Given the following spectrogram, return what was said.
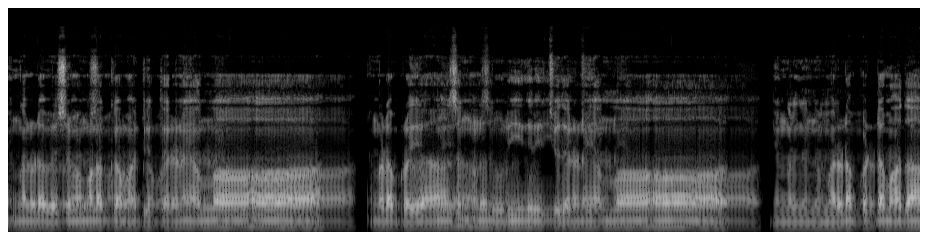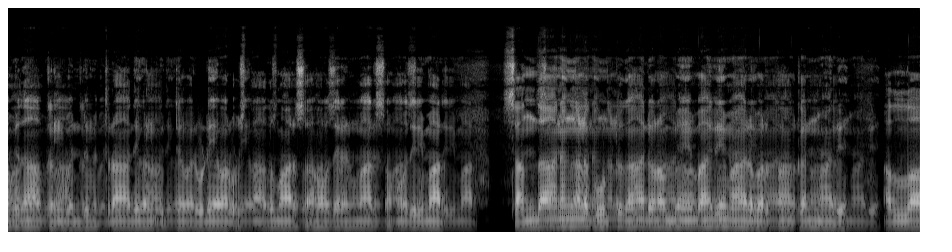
ഞങ്ങളുടെ വിഷമങ്ങളൊക്കെ മാറ്റിത്തരണേ അള്ളാ. ഞങ്ങളുടെ പ്രയാസങ്ങൾ ദൂരീകരിച്ചു തരണേ അല്ലാ ഞങ്ങളിൽ നിന്നും മരണപ്പെട്ട മാതാപിതാക്കൾ ബന്ധുമിത്രാദികൾ ഉറ്റവരുടെയവർ ഉസ്താദുമാർ സഹോദരന്മാർ സഹോദരിമാർ സന്താനങ്ങൾ കൂട്ടുകാർ റബ്ബേ ഭാര്യമാര് ഭർത്താക്കന്മാര് അല്ലാ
